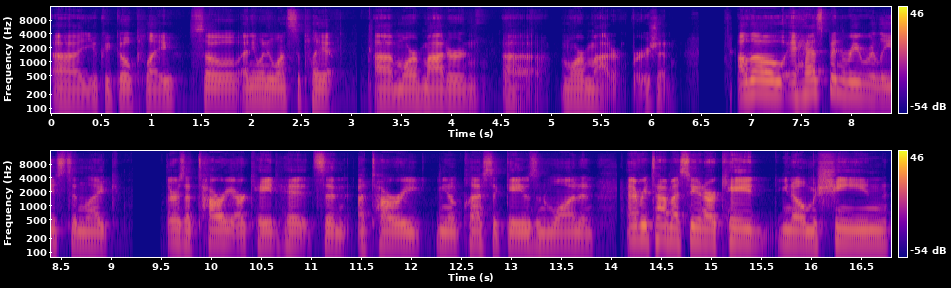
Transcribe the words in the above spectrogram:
uh, you could go play. So anyone who wants to play it, uh, more modern, uh, more modern version. Although it has been re-released in like there's Atari arcade hits and Atari, you know, classic games in one. And every time I see an arcade, you know, machine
